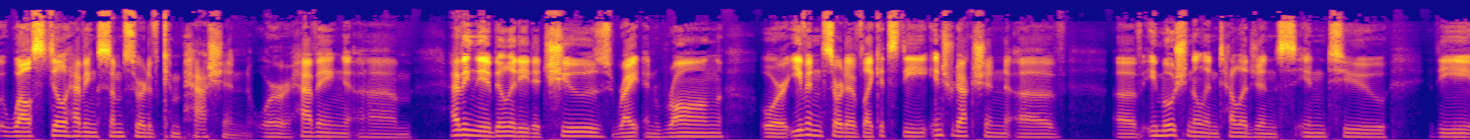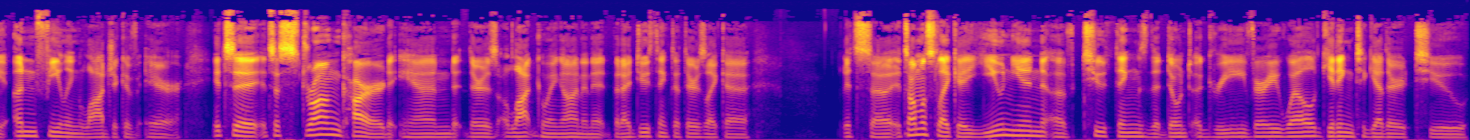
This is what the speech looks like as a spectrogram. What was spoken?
while still having some sort of compassion or having um, having the ability to choose right and wrong or even sort of like it's the introduction of of emotional intelligence into the unfeeling logic of air. It's a it's a strong card and there's a lot going on in it, but I do think that there's like a it's uh, it's almost like a union of two things that don't agree very well getting together to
